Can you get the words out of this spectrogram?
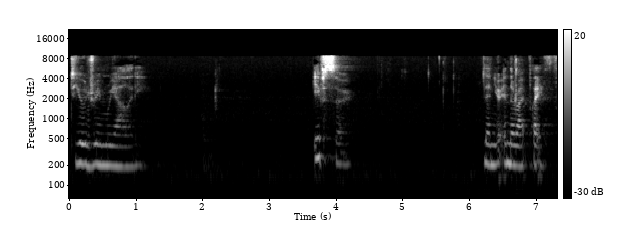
to your dream reality. If so, then you're in the right place.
